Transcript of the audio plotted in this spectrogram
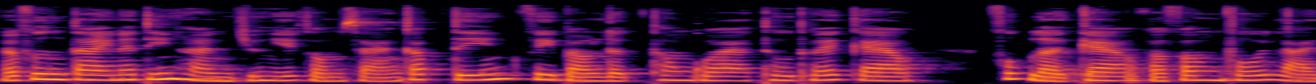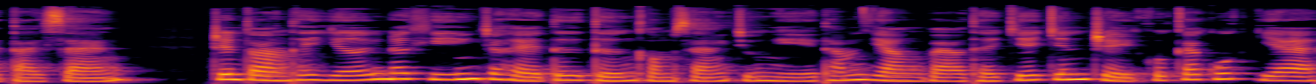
Ở phương Tây, nó tiến hành chủ nghĩa cộng sản cấp tiến, phi bạo lực thông qua thu thuế cao, phúc lợi cao và phân phối lại tài sản. Trên toàn thế giới, nó khiến cho hệ tư tưởng cộng sản chủ nghĩa thấm dần vào thể chế chính trị của các quốc gia,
